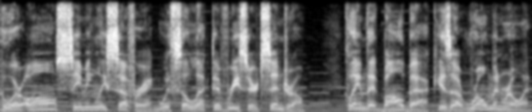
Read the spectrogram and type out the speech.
who are all seemingly suffering with selective research syndrome, claim that Baalbek is a Roman ruin,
